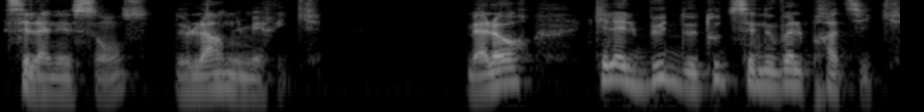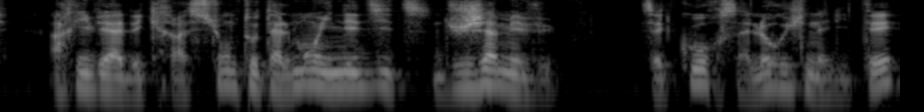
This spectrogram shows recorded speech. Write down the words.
C'est la naissance de l'art numérique. Mais alors, quel est le but de toutes ces nouvelles pratiques? Arriver à des créations totalement inédites, du jamais vu. Cette course à l'originalité,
